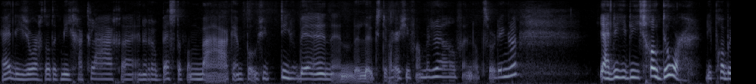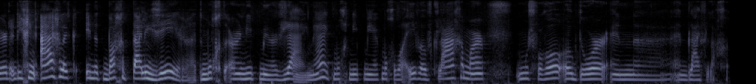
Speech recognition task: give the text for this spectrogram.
hè, die zorgt dat ik niet ga klagen en er het beste van maak en positief ben en de leukste versie van mezelf en dat soort dingen ja, die, die schoot door. Die, probeerde, die ging eigenlijk in het bagatelliseren. Het mocht er niet meer zijn. Hè? Ik mocht niet meer, ik mocht er wel even over klagen, maar ik moest vooral ook door en, uh, en blijven lachen.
